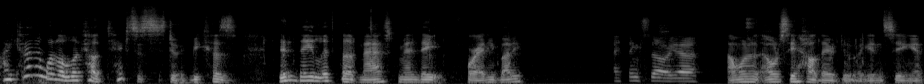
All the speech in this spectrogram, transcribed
I kind of want to look how Texas is doing because didn't they lift the mask mandate for anybody? I think so. Yeah. I want to I want to see how they're doing and seeing if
